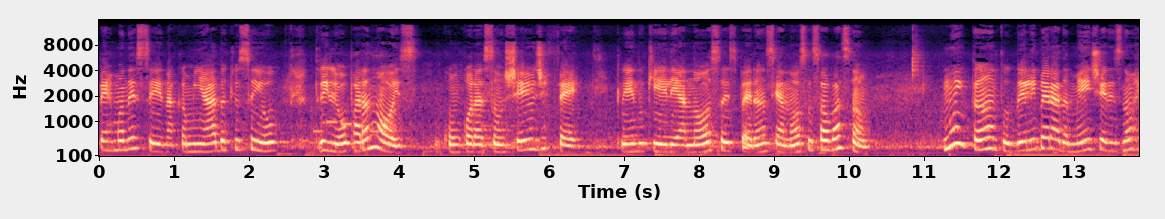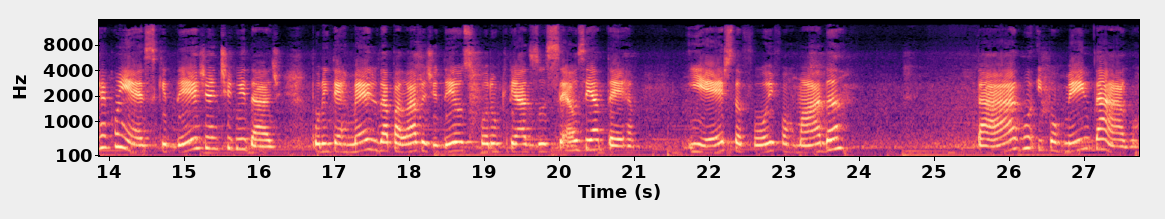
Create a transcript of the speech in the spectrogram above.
permanecer na caminhada que o Senhor trilhou para nós, com o coração cheio de fé, crendo que Ele é a nossa esperança e a nossa salvação. No entanto, deliberadamente eles não reconhecem que desde a antiguidade, por intermédio da palavra de Deus, foram criados os céus e a terra, e esta foi formada da água e por meio da água.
